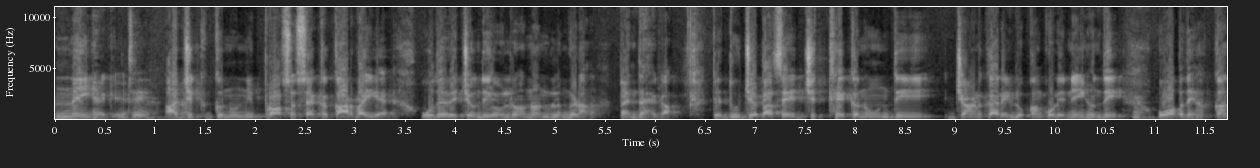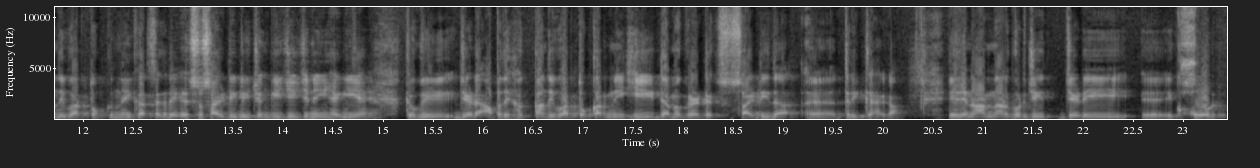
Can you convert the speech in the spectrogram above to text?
ਨਹੀਂ ਹੈਗੇ। ਜੀ। ਅੱਜ ਇੱਕ ਕਾਨੂੰਨੀ ਪ੍ਰੋਸੈਸ ਹੈ ਇੱਕ ਕਾਰਵਾਈ ਹੈ ਉਹਦੇ ਵਿੱਚ ਉਹ- ਉਹਨਾਂ ਨੂੰ ਲੰਘਣਾ ਪੈਂਦਾ ਹੈਗਾ। ਤੇ ਦੂਜੇ ਪਾਸੇ ਜਿੱਥੇ ਕਾਨੂੰਨ ਦੀ ਜਾਣਕਾਰੀ ਲੋਕਾਂ ਕੋਲੇ ਨਹੀਂ ਹੁੰਦੀ ਉਹ ਆਪਣੇ ਹੱਕਾਂ ਦੀ ਵਰਤੋਂ ਕ- ਨਹੀਂ ਕਰ ਸਕਦੇ। ਇਹ ਸੁਸਾਇਟੀ ਲਈ ਚੰਗੀ ਚੀਜ਼ ਨਹੀਂ ਹੈਗੀ ਹੈ ਕਿਉਂਕਿ ਜਿਹੜਾ ਆਪਣੇ ਹੱਕਾਂ ਦੀ ਵਰਤੋਂ ਕਰਨੀ ਹੀ ਡੈਮੋਕ੍ਰੈਟਿਕ ਸੁਸਾਇਟੀ ਦਾ ਅਹ, ਤਰੀਕਾ ਹੈਗਾ। ਇਹਦੇ ਨਾਲ ਨਾਲ ਗੁਰਜੀਤ ਜਿਹੜੀ ਅਹ, ਇੱਕ ਹੋਰ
